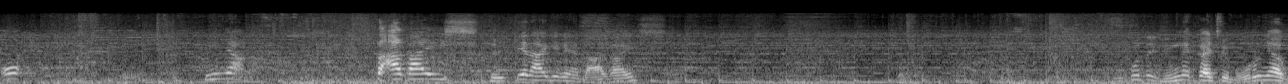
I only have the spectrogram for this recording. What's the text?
어? 그냥 나가 이씨. 들깨 나게 그냥 나가 이씨. 누구들 육내 깔줄 모르냐고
